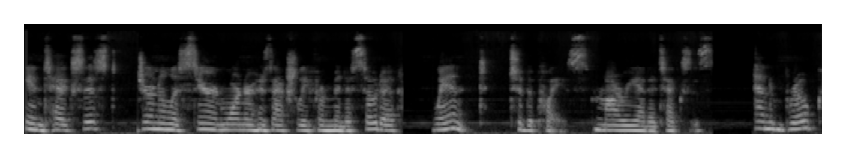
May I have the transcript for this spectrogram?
In Texas, journalist Ciaran Warner, who's actually from Minnesota, went to the place, Marietta, Texas, and broke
